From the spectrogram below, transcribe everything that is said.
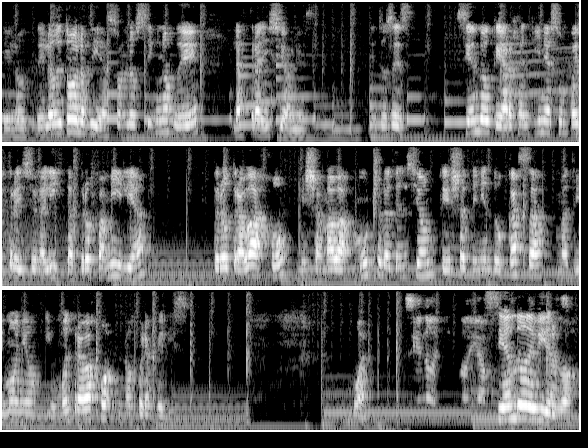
de, lo, de lo de todos los días, son los signos de las tradiciones. Entonces, siendo que Argentina es un país tradicionalista, pro familia, pro trabajo, me llamaba mucho la atención que ella teniendo casa, matrimonio y un buen trabajo no fuera feliz. Bueno. Siendo de Virgo, digamos. Siendo de Virgo.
